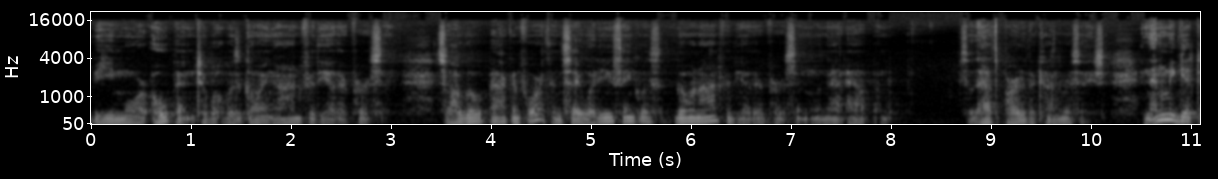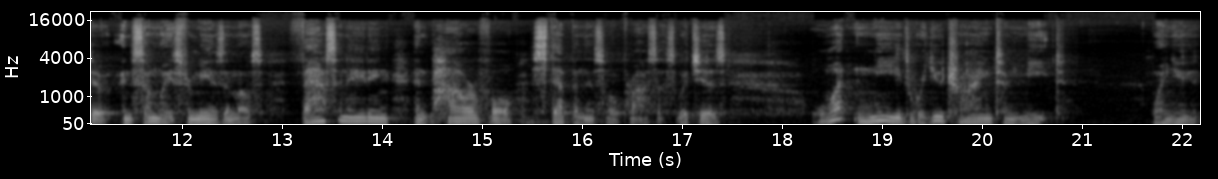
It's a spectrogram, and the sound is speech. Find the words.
be more open to what was going on for the other person. So I'll go back and forth and say, what do you think was going on for the other person when that happened? So that's part of the conversation. And then we get to, in some ways, for me, is the most fascinating and powerful step in this whole process, which is what needs were you trying to meet when you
